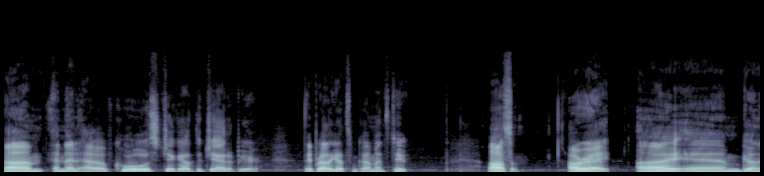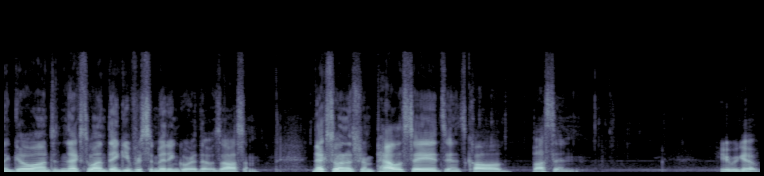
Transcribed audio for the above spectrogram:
Um, and then uh, of course check out the chat up here. They probably got some comments too awesome. All right. I am gonna go on to the next one. Thank you for submitting gord. That was awesome. Next one is from palisades and it's called bussin. Here we go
